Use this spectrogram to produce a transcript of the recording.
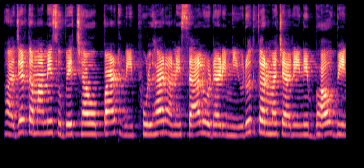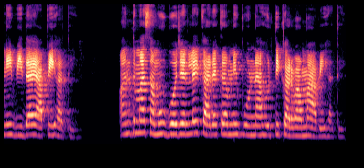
હાજર તમામે શુભેચ્છાઓ પાઠવી ફૂલહાર અને સાલ ઓઢાડી નિવૃત્ત કર્મચારીને ભાવભીની વિદાય આપી હતી. અંતમાં સમૂહ ભોજન લઈ કાર્યક્રમની પૂર્ણાહુતિ કરવામાં આવી હતી.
